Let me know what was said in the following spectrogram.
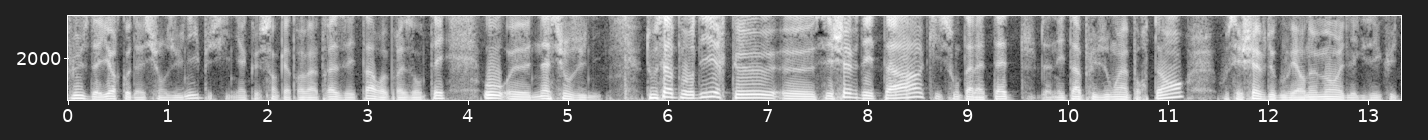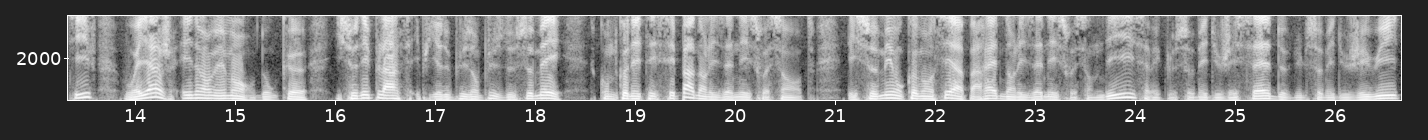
plus d'ailleurs qu'aux Nations Unies, puisqu'il n'y a que 193 États représentés aux euh, Nations Unies. Tout ça pour dire que euh, ces chefs d'État, qui sont à la tête d'un État plus ou moins important, ou ces chefs de gouvernement et de l'exécutif, voyagent énormément. Donc ils se déplacent, et puis il y a de plus en plus de sommets qu'on ne connaissait pas dans les années 60. Les sommets ont commencé à apparaître dans les années 70 avec le sommet du G7 devenu le sommet du G8,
